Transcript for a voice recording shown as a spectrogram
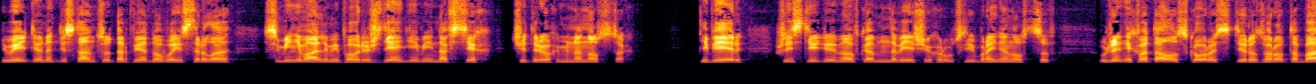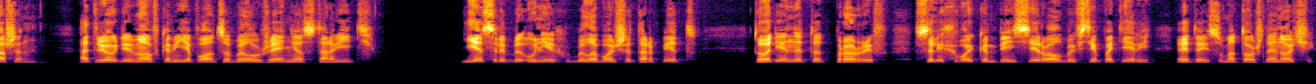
и выйти на дистанцию торпедного выстрела с минимальными повреждениями на всех четырех миноносцах. Теперь шестидюймовкам новейших русских броненосцев уже не хватало скорости разворота башен, а трехдюймовками японцев было уже не остановить. Если бы у них было больше торпед, то один этот прорыв с лихвой компенсировал бы все потери этой суматошной ночи.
